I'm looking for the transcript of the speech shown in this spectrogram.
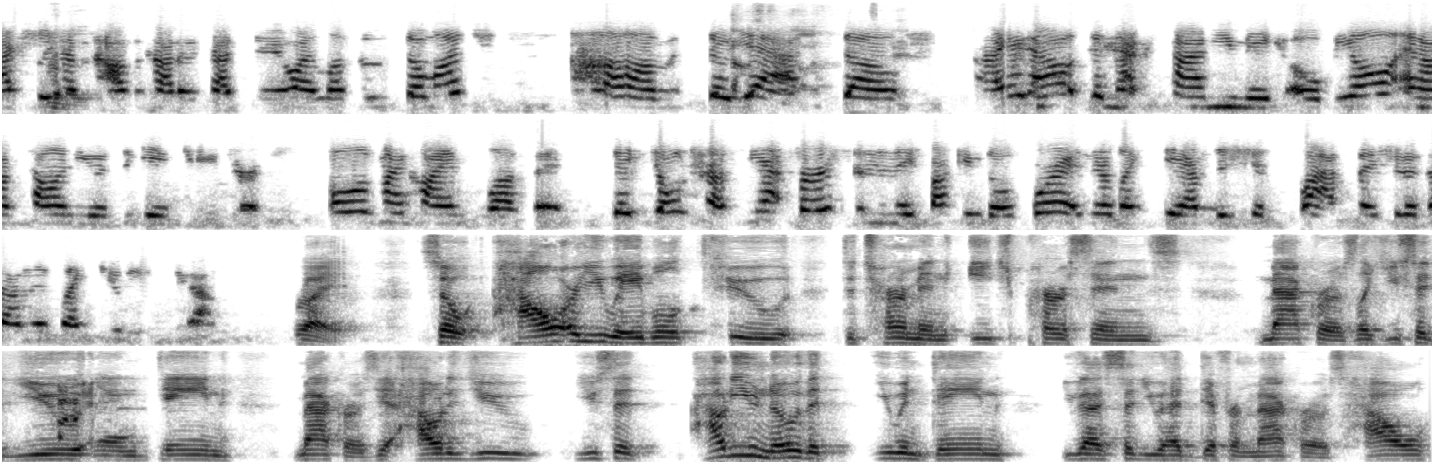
I actually have an avocado tattoo. I love them so much. Um, so yeah, so try it out the next time you make oatmeal, and I'm telling you, it's a game changer. All of my clients love it. They don't trust me at first, and then they fucking go for it, and they're like, "Damn, this shit slaps. I should have done this like two weeks ago." Right. So, how are you able to determine each person's macros? Like you said, you and Dane macros. Yeah. How did you? You said, how do you know that you and Dane? You guys said you had different macros. How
